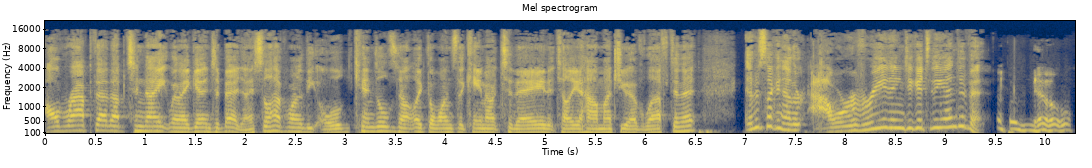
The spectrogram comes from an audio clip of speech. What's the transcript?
I'll wrap that up tonight when I get into bed. And I still have one of the old Kindles, not like the ones that came out today that tell you how much you have left in it. It was like another hour of reading to get to the end of it. Oh no.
